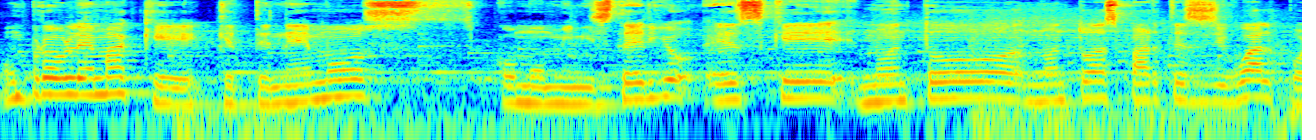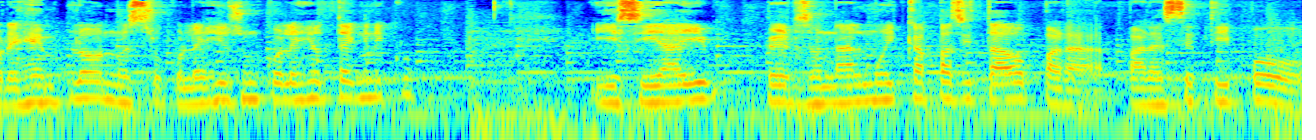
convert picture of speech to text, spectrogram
Un problema que, tenemos como ministerio es que no en, todo, no en todas partes es igual. Por ejemplo, nuestro colegio es un colegio técnico y si hay personal muy capacitado para, para este tipo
